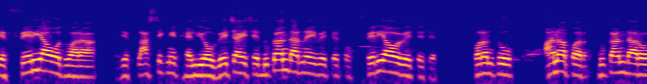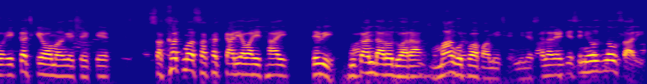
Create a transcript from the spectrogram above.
કે ફેરિયાઓ દ્વારા જે પ્લાસ્ટિકની થેલીઓ વેચાય છે દુકાનદાર નહીં વેચે તો ફેરિયાઓ વેચે છે. પરંતુ આના પર દુકાનદારો એક જ કહેવા માંગે છે કે સખતમાં સખત કાર્યવાહી થાય તેવી દુકાનદારો દ્વારા માંગ ઉઠવા પામી છે. Minesh Selar NTC news Navsari.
